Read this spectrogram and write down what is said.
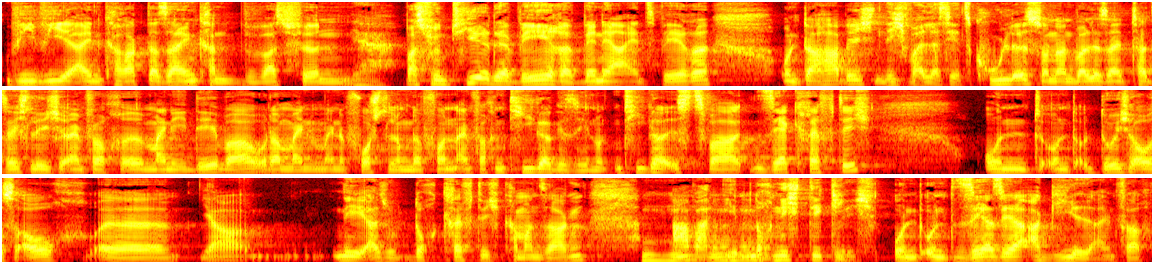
wie, wie ein Charakter sein kann, was für ein, ja. was für ein Tier der wäre, wenn er eins wäre. Und da habe ich, nicht weil das jetzt cool ist, sondern weil es halt tatsächlich einfach äh, meine Idee war oder meine, meine Vorstellung davon, einfach einen Tiger gesehen. Und ein Tiger ist zwar sehr kräftig und, und, durchaus auch, äh, ja, nee, also doch kräftig kann man sagen, mhm, aber mhm. eben noch nicht dicklich und, und sehr, sehr agil einfach,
